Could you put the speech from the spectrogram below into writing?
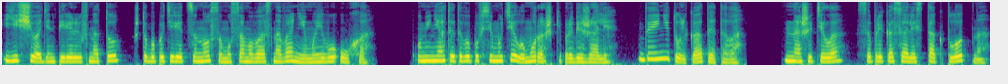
Еще один перерыв на то, чтобы потереться носом у самого основания моего уха. У меня от этого по всему телу мурашки пробежали. Да и не только от этого. Наши тела соприкасались так плотно,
